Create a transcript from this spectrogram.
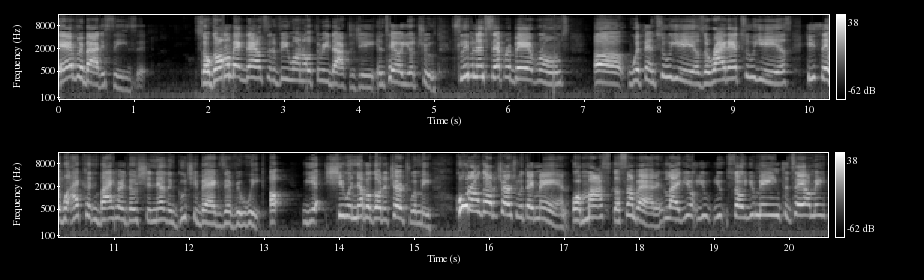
Everybody sees it. So go on back down to the V103, Dr. G, and tell your truth. Sleeping in separate bedrooms uh, within two years, or right at two years, he said, Well, I couldn't buy her those Chanel and Gucci bags every week. Uh, yeah, she would never go to church with me. Who don't go to church with a man or mosque or somebody? Like you, you, you. So you mean to tell me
